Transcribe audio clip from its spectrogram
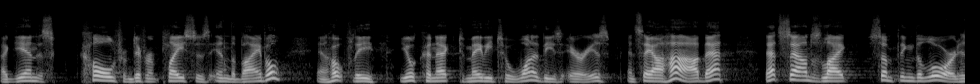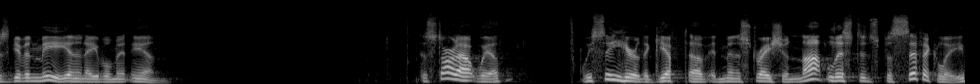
Again, it's culled from different places in the Bible, and hopefully you'll connect maybe to one of these areas and say, aha, that, that sounds like something the Lord has given me an enablement in. To start out with, we see here the gift of administration, not listed specifically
